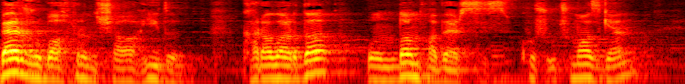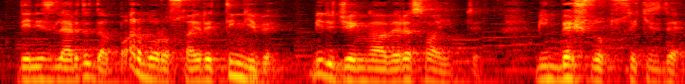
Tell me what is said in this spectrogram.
Berru Bahr'ın şahıydı. Karalarda ondan habersiz kuş uçmazken denizlerde de Barbaros Hayrettin gibi bir cengavere sahipti. 1538'de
